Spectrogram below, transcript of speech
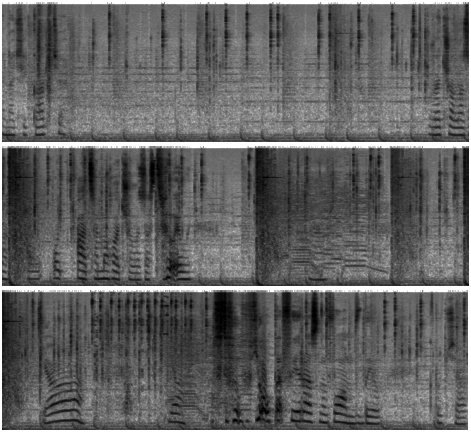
Ми на цій карті. Вже чола застрелили. Ой, а, це мого чола застрелили. Йо. Йо. Йо, перший раз на вам вбив. Крутяк.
